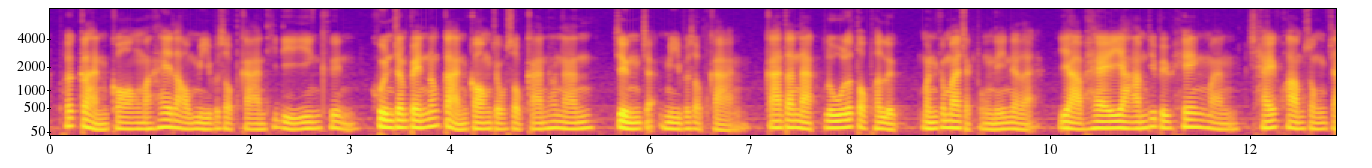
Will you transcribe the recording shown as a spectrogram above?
ๆ เพื่อกลั่นกรองมาให้เรามีประสบการณ์ที่ดียิ่งขึ้น คุณจำเป็นต้องกลั่นกรองจากประสบการณ์เท่านั้น จึงจะมีประสบการณ์ การตระหนักรู้และตกผลึกมันก็มาจากตรงนี้เนี่ยแหละ อย่าพยายามที่ไปเพ่งมัน ใช้ความทรงจ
